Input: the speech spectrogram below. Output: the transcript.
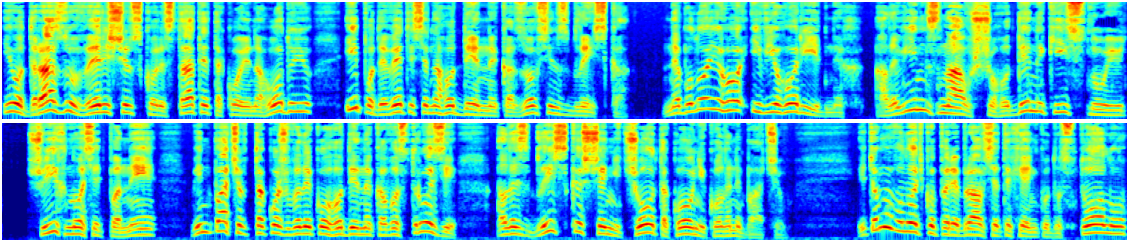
і одразу вирішив скористати такою нагодою і подивитися на годинника зовсім зблизька. Не було його і в його рідних, але він знав, що годинники існують, що їх носять пани. Він бачив також великого годинника в острозі, але зблизька ще нічого такого ніколи не бачив. І тому Володько перебрався тихенько до столу,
